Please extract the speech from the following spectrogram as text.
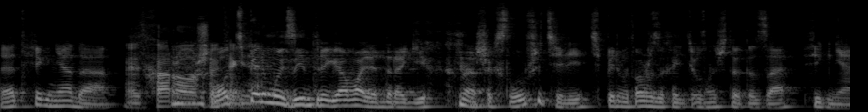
Это фигня, да. Это хорошая вот фигня. теперь мы заинтриговали дорогих наших слушателей. Теперь вы тоже захотите узнать, что это за фигня.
